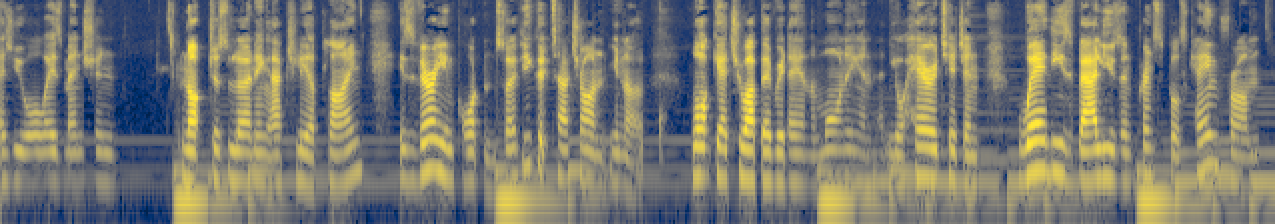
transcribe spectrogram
as you always mention, not just learning, actually applying, is very important. So if you could touch on, you know, what gets you up every day in the morning and, and your heritage and where these values and principles came from,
